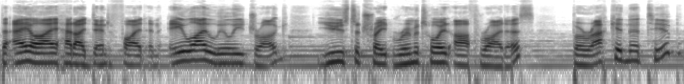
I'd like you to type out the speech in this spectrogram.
the AI had identified an Eli Lilly drug used to treat rheumatoid arthritis, barakinatib.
